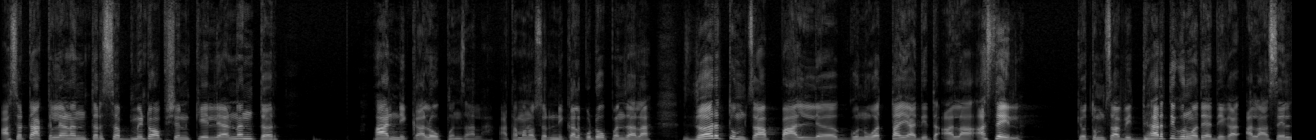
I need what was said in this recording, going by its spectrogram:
असं टाकल्यानंतर सबमिट ऑप्शन केल्यानंतर हा निकाल ओपन झाला. आता म्हणा सर निकाल कुठं ओपन झाला? जर तुमचा पाल्य गुणवत्ता यादीत आला असेल किंवा तुमचा विद्यार्थी गुणवत्ता अधिकार आला असेल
